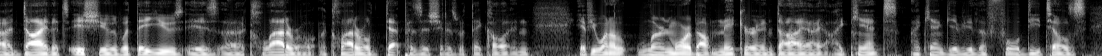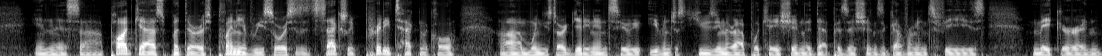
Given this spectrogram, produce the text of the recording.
uh, DAI that's issued, what they use is uh, collateral. A collateral debt position is what they call it. And if you want to learn more about Maker and DAI, I, I can't I can't give you the full details in this uh, podcast, but there is plenty of resources. It's actually pretty technical um, when you start getting into even just using their application, the debt positions, the governance fees, Maker and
